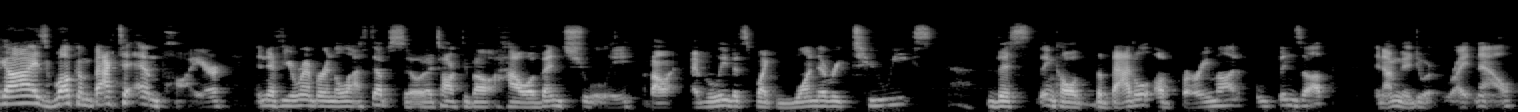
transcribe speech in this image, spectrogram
guys, welcome back to Empire. And if you remember in the last episode, I talked about how eventually, about I believe it's like one every two weeks, this thing called the Battle of Berimond opens up, and I'm gonna do it right now,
